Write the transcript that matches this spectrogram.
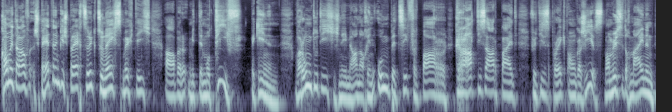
Kommen wir darauf später im Gespräch zurück. Zunächst möchte ich aber mit dem Motiv beginnen. Warum du dich, ich nehme an, auch in unbezifferbarer Gratisarbeit für dieses Projekt engagierst. Man müsste doch meinen,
